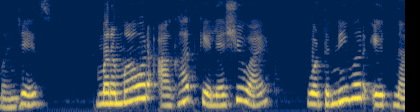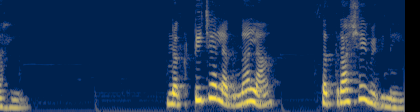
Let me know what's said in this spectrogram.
म्हणजेच मर्मावर आघात केल्याशिवाय वटणीवर येत नाही. नकटीच्या लग्नाला सतराशे विघ्ने.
